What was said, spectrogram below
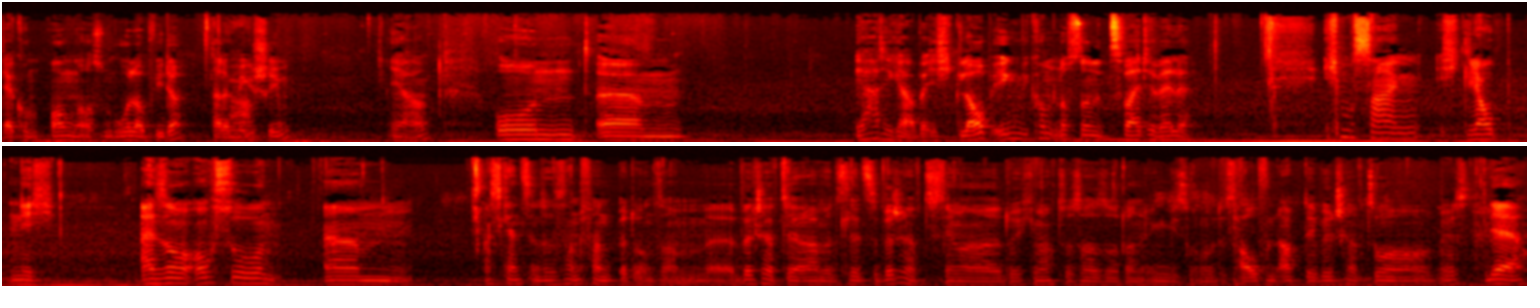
Der kommt morgen aus dem Urlaub wieder. Hat er mir Ah. geschrieben. Ja. Und, ähm. Ja, Digga, aber ich glaube, irgendwie kommt noch so eine zweite Welle. Ich muss sagen, ich glaube nicht. Also auch so, ähm, was ich ganz interessant fand mit unserem äh, Wirtschaftslehrer, haben wir das letzte Wirtschaftsthema durchgemacht, das war so dann irgendwie so das Auf und Ab der Wirtschaft so ist. Ja, ja.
